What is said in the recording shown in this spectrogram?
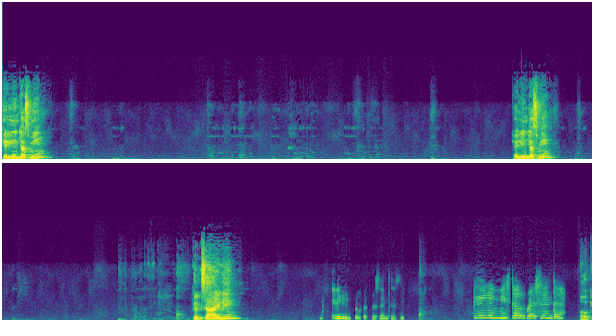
Kaylin Yasmin. Kaylin Yasmin. Kirksa Aileen. Kaylin, profe, presente, sí. Quieren Mr. Presente. Ok.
